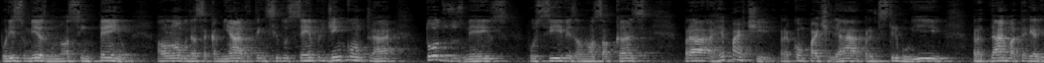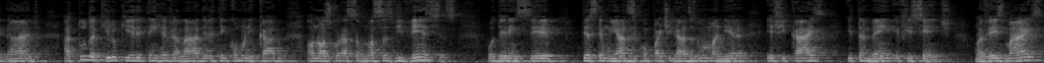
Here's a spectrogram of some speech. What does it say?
Por isso mesmo, nosso empenho ao longo dessa caminhada tem sido sempre de encontrar todos os meios possíveis ao nosso alcance para repartir, para compartilhar, para distribuir, para dar materialidade a tudo aquilo que ele tem revelado, ele tem comunicado ao nosso coração. Nossas vivências poderem ser testemunhadas e compartilhadas de uma maneira eficaz e também eficiente. Uma vez mais,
